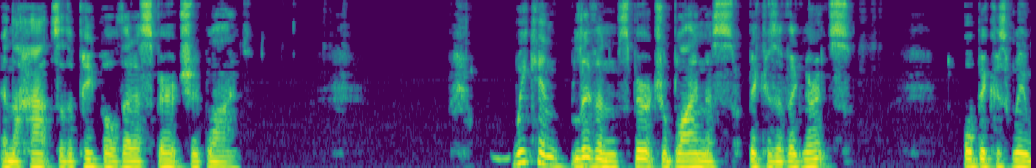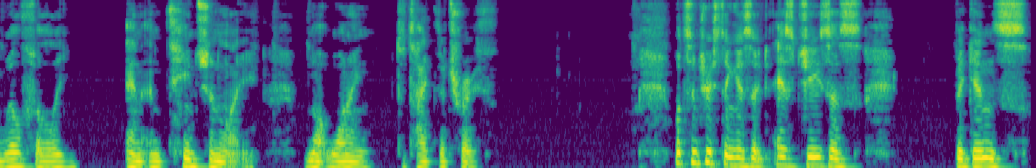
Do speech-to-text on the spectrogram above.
in the hearts of the people that are spiritually blind. We can live in spiritual blindness because of ignorance or because we're willfully and intentionally not wanting to take the truth. What's interesting is that as Jesus begins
